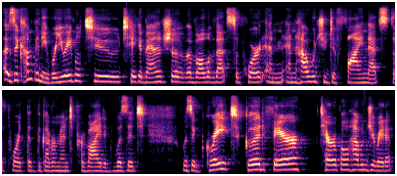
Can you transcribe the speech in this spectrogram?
As a company, were you able to take advantage of, of all of that support, and and how would you define that support that the government provided? Was it was it great, good, fair, terrible? How would you rate it?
